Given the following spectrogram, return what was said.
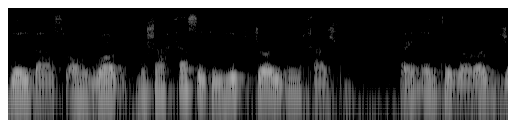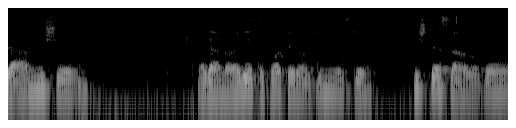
دل بست و امیدوار بود؟ مشخصه که یک جای این خشم و این انتظارات جمع میشه و در نهایت اتفاق غیرعادی میفته. هیچ کس در واقع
